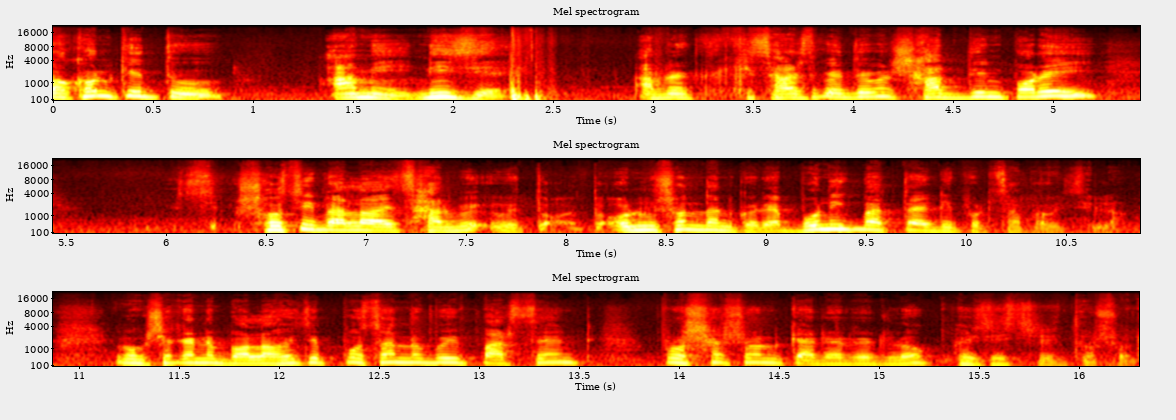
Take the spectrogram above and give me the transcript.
তখন কিন্তু আমি নিজে আপনি সার্চ করে দেবেন। সাত দিন পরেই সচিবালয় সার্ভে অনুসন্ধান করে বণিক বার্তায় রিপোর্ট ছাপা হয়েছিল। এবং সেখানে বলা হয়েছে পঁচানব্বই পার্সেন্ট প্রশাসন ক্যাডারের লোক ফেসিস্টের দোষর।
